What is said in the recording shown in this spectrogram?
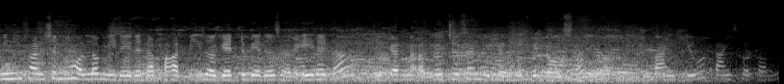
మినీ ఫంక్షన్ హాల్లో మీరు ఏదైనా parties or get togethers or ఏదైనా you can approaches and you can book it also thank you thanks for coming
